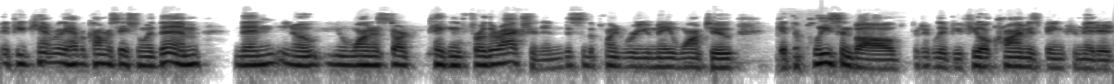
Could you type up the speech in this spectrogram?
If you can't really have a conversation with them, then you know you want to start taking further action. And this is the point where you may want to get the police involved particularly if you feel a crime is being committed.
